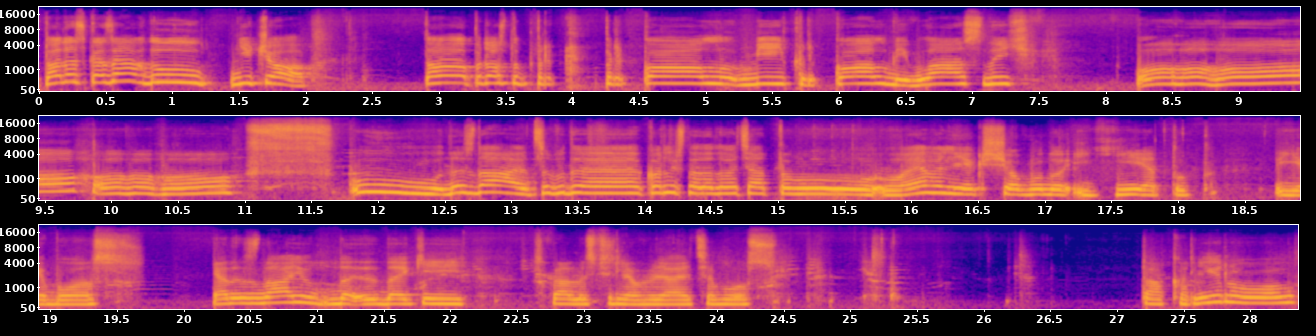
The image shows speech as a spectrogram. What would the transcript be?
Хто не сказав, ну нічого. То просто при- прикол, мій прикол, мій власний. Ого-го, ого-го. У, не знаю, це буде корисно на 20-му левелі, якщо воно є тут. Є бос. Я не знаю, на, на якій складності з'являється бос. Так, рерол,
